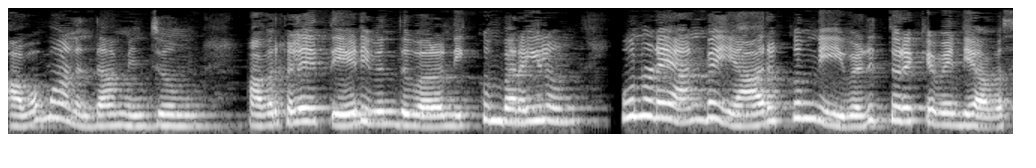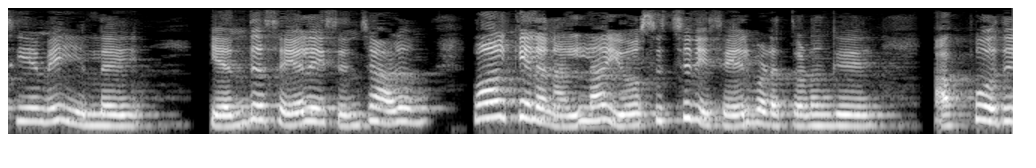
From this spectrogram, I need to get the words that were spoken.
அவமானம்தான் மிஞ்சும். அவர்களே தேடி வந்து வர நிற்கும் வரையிலும் உன்னுடைய அன்பை யாருக்கும் நீ வெடித்துரைக்க வேண்டிய அவசியமே இல்லை. எந்த செயலை செஞ்சாலும் வாழ்க்கையில நல்லா யோசிச்சு நீ செயல்பட தொடங்கு. அப்போது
